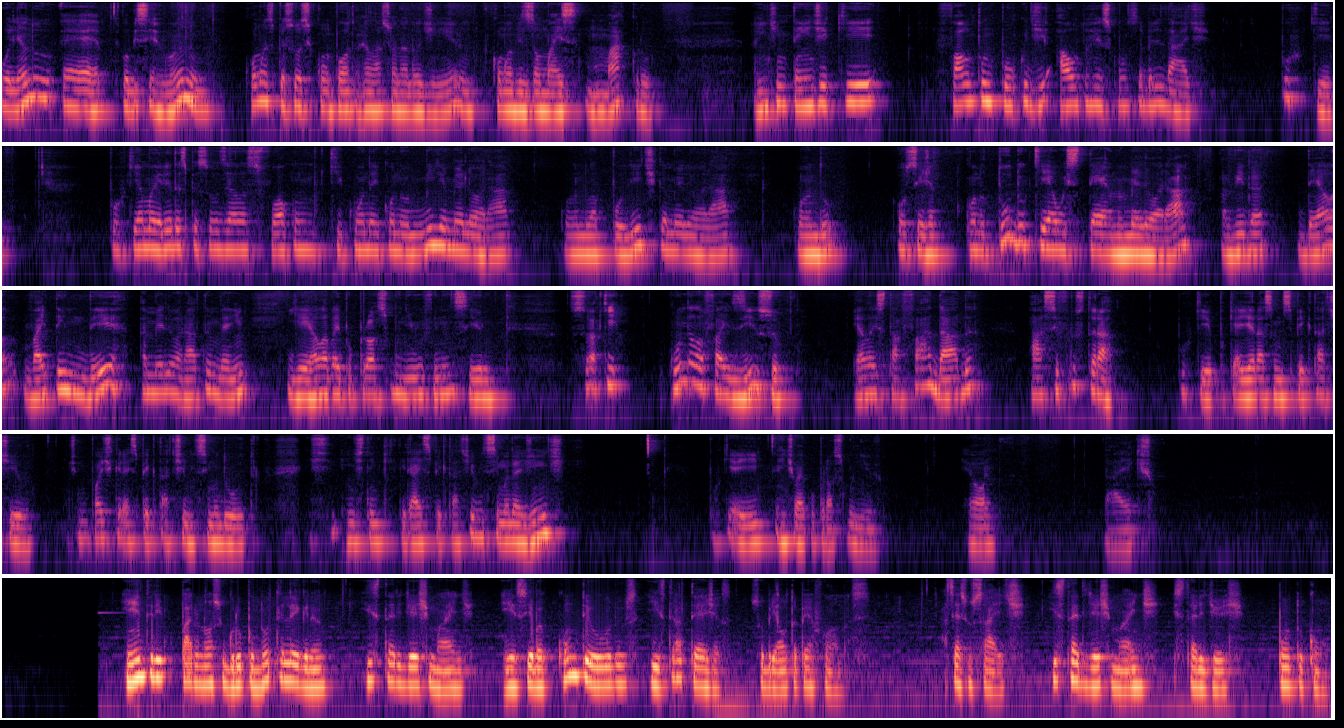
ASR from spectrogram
olhando, é, observando como as pessoas se comportam relacionadas ao dinheiro, com uma visão mais macro, a gente entende que falta um pouco de autorresponsabilidade. Por quê? Porque a maioria das pessoas elas focam que quando a economia melhorar, quando a política melhorar, quando, ou seja, quando tudo que é o externo melhorar, a vida dela vai tender a melhorar também e ela vai para o próximo nível financeiro. Só que quando ela faz isso, ela está fardada a se frustrar. Por quê? Porque é a geração de expectativa. A gente não pode criar expectativa em cima do outro. A gente tem que criar expectativa em cima da gente, porque aí a gente vai para o próximo nível. É hora da action. Entre para o nosso grupo no Telegram Study Just Mind e receba conteúdos e estratégias sobre alta performance. Acesse o site studyjustmind, studyjust.com.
